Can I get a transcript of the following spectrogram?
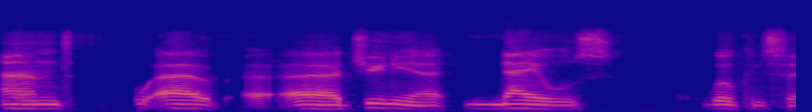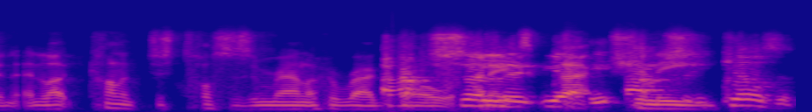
and uh, uh, Junior nails Wilkinson and like kind of just tosses him around like a rag doll. Absolutely, yeah, actually, absolutely kills him.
